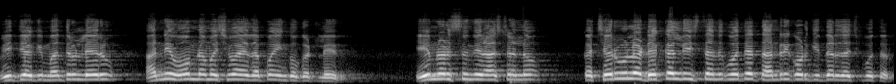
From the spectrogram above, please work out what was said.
విద్యకి మంత్రులు లేరు అన్నీ ఓం నమ శివాయ తప్ప ఇంకొకటి లేదు. ఏం నడుస్తుంది రాష్ట్రంలో? ఒక చెరువులో డెక్కలు తీసేందుకు పోతే తండ్రి కొడుకు ఇద్దరు చచ్చిపోతారు.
